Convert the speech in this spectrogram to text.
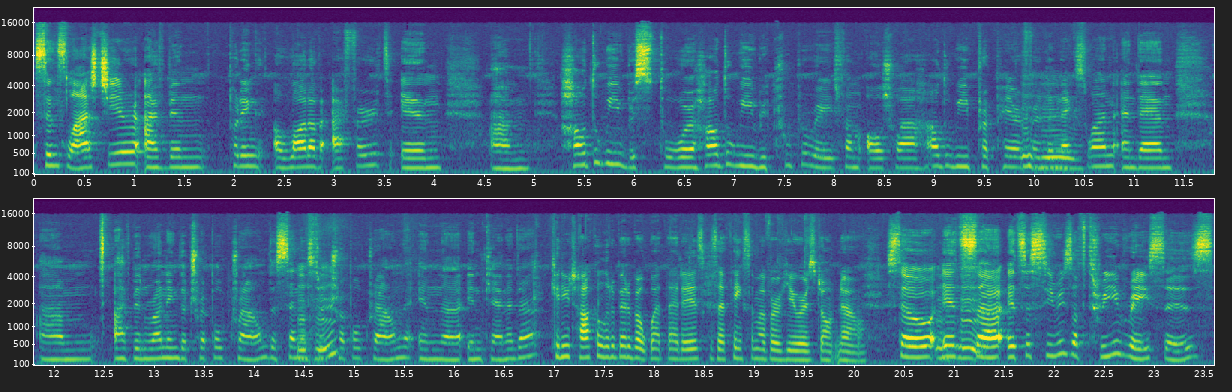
since last year, I've been putting a lot of effort in um, how do we restore, how do we recuperate from ultra, how do we prepare for the Mhm. next one, and then. Um, I've been running the Triple Crown, the Sinister Mhm. Triple Crown in uh, in Canada. Can you talk a little bit about what that is? Because I think some of our viewers don't know. So it's Mhm. uh, it's a series of three races.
